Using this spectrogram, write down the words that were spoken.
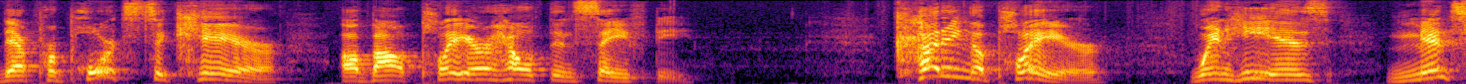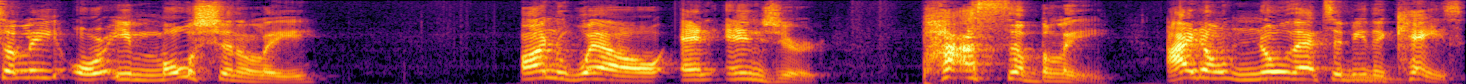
that purports to care about player health and safety. Cutting a player when he is mentally or emotionally unwell and injured. Possibly. I don't know that to be the hmm. case.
